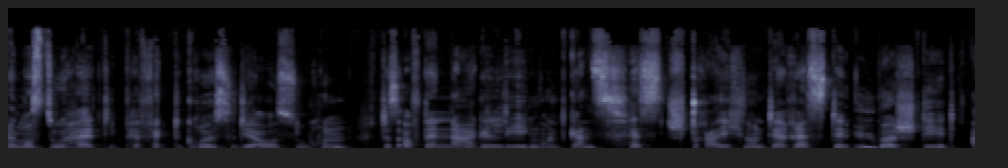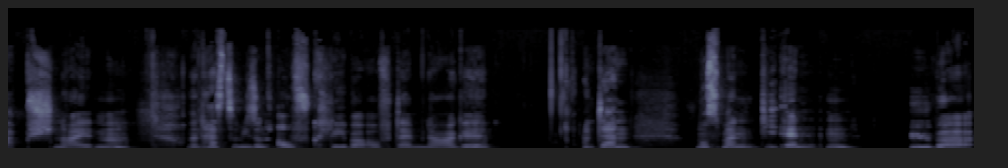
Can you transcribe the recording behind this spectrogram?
Dann musst du halt die perfekte Größe dir aussuchen, das auf deinen Nagel legen und ganz fest streichen und der Rest, der übersteht, abschneiden. Und dann hast du wie so einen Aufkleber auf deinem Nagel. Und dann muss man die Enden über,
